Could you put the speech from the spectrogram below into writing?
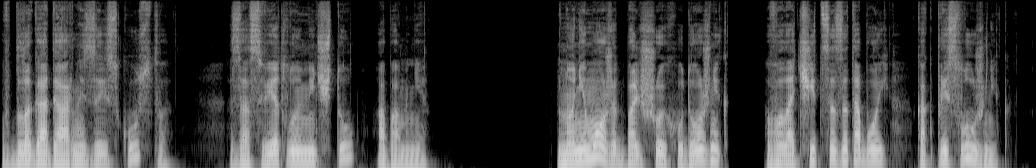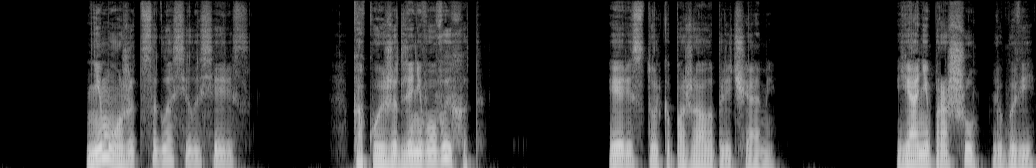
в благодарность за искусство, за светлую мечту обо мне? Но не может большой художник волочиться за тобой, как прислужник. Не может, согласилась Эрис. Какой же для него выход? Эрис только пожала плечами. Я не прошу любви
